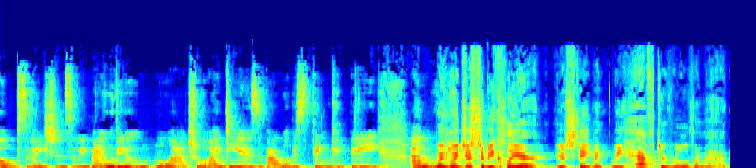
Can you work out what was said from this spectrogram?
observations that we've made, all the more actual ideas about what this thing could be. Um, wait, wait, just to be clear, your statement, we have to rule them out,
